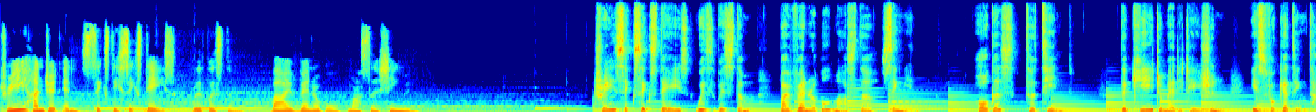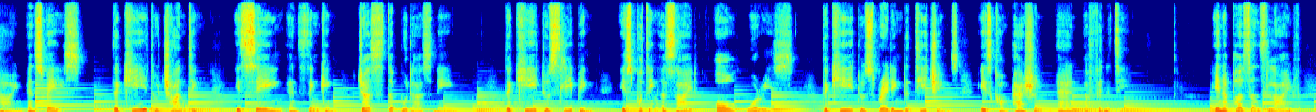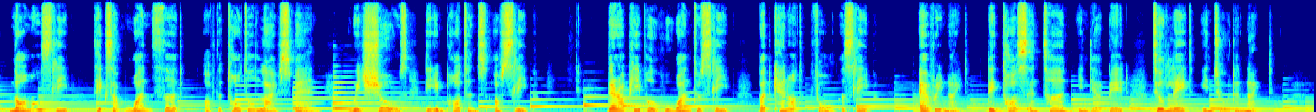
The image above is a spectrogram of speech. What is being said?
366 Days with Wisdom by Venerable Master Xing Yun. 366 Days with Wisdom by Venerable Master Xing Yun. August 13th. The key to meditation is forgetting time and space. The key to chanting is saying and thinking just the Buddha's name. The key to sleeping is putting aside all worries. The key to spreading the teachings is compassion and affinity. In a person's life, normal sleep takes up one third of the total lifespan, which shows the importance of sleep. There are people who want to sleep but cannot fall asleep. Every night, they toss and turn in their bed till late into the night.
